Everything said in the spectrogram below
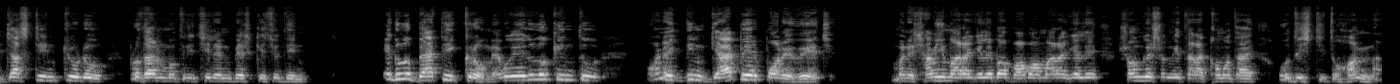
জাস্টিন ট্রুডো প্রধানমন্ত্রী ছিলেন বেশ কিছুদিন। এগুলো ব্যতিক্রম এবং এগুলো কিন্তু অনেকদিন গ্যাপের পরে হয়েছে। মানে স্বামী মারা গেলে বা বাবা মারা গেলে সঙ্গে সঙ্গে তারা ক্ষমতায় অধিষ্ঠিত হন না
